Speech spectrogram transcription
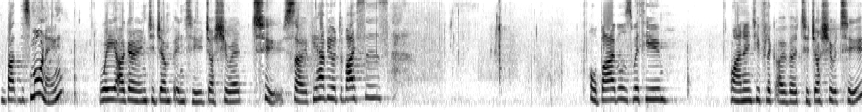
But this morning, we are going to jump into Joshua 2. So if you have your devices, or Bibles with you, why don't you flick over to Joshua 2?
